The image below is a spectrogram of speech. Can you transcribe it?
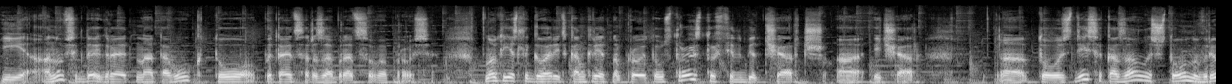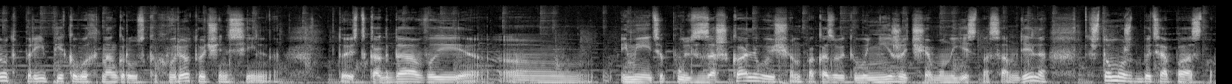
И оно всегда играет на того, кто пытается разобраться в вопросе. Но вот если говорить конкретно про это устройство Fitbit Charge а, HR, а, то здесь оказалось, что он врет при пиковых нагрузках, врет очень сильно. То есть, когда вы э, имеете пульс зашкаливающий, он показывает его ниже, чем он есть на самом деле, что может быть опасно.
